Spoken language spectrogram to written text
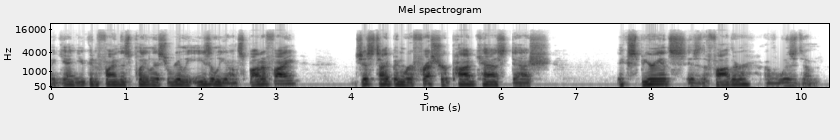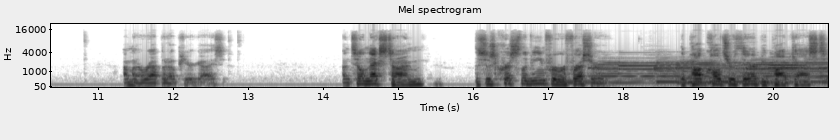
Again, you can find this playlist really easily on Spotify. Just type in refresher podcast dash experience is the father of wisdom. I'm going to wrap it up here, guys. Until next time, this is Chris Levine for Refresher the Pop Culture Therapy Podcast.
